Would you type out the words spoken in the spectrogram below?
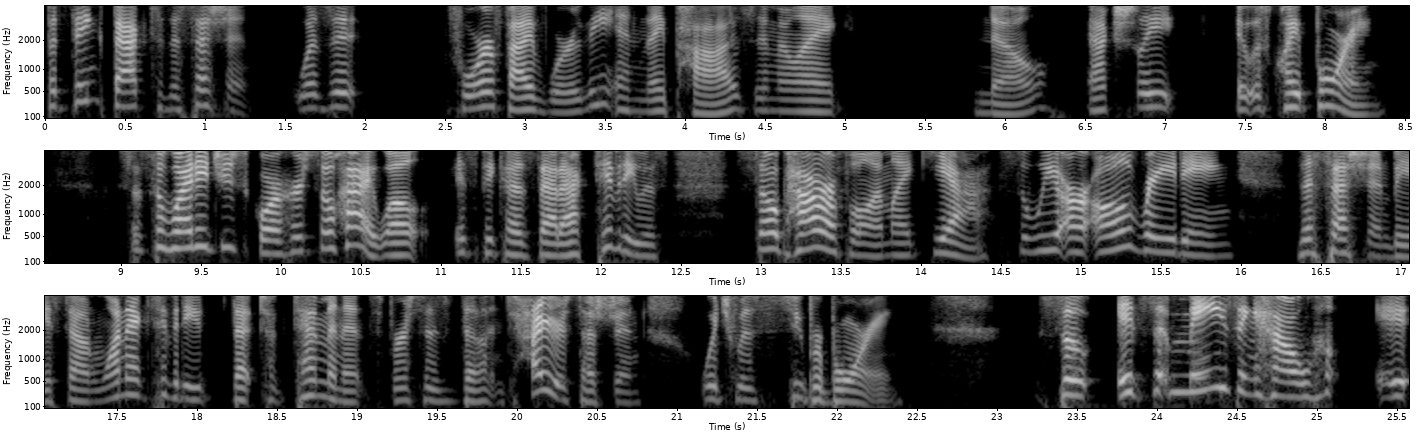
But think back to the session. Was it four or five worthy? And they paused and they're like, No, actually, it was quite boring. So, so why did you score her so high? Well, it's because that activity was so powerful. I'm like, yeah. So we are all rating the session based on one activity that took 10 minutes versus the entire session, which was super boring so it's amazing how it,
